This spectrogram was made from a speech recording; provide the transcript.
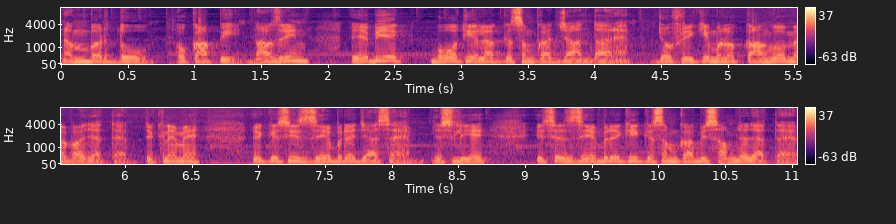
نمبر دو، اوکاپی۔ ناظرین، یہ بھی ایک بہت ہی الگ قسم کا جاندار ہے، جو افریقی ملک کانگو میں پایا جاتا ہے۔ دکھنے میں یہ کسی زیبرے جیسا ہے، اس لیے اسے زیبرے کی قسم کا بھی سمجھا جاتا ہے۔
